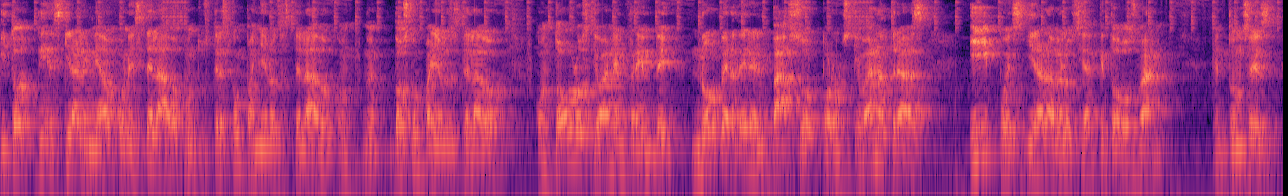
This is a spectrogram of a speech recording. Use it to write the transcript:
y todo tienes que ir alineado con este lado, con tus tres compañeros de este lado, con dos compañeros de este lado, con todos los que van enfrente, no perder el paso por los que van atrás y pues ir a la velocidad que todos van. Entonces,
